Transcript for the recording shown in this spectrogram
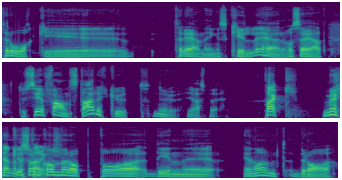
tråkig äh, träningskille här och säga att du ser fan stark ut nu Jasper. Tack! Mycket som kommer upp på din eh, enormt bra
